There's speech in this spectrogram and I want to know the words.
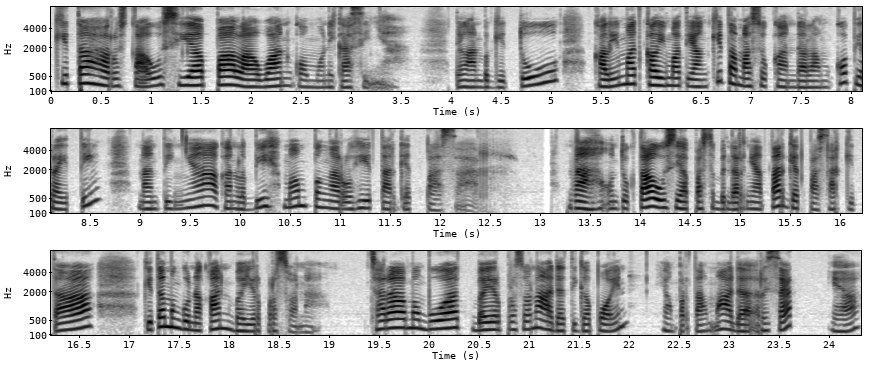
kita harus tahu siapa lawan komunikasinya. Dengan begitu, kalimat-kalimat yang kita masukkan dalam copywriting nantinya akan lebih mempengaruhi target pasar. Nah, untuk tahu siapa sebenarnya target pasar kita, kita menggunakan buyer persona. Cara membuat buyer persona ada tiga poin. Yang pertama ada riset, ya.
